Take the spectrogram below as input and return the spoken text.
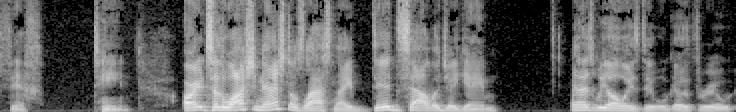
15. All right, so the Washington Nationals last night did salvage a game. As we always do, we'll go through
